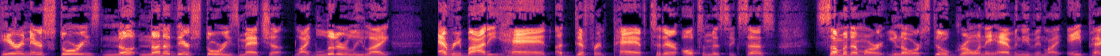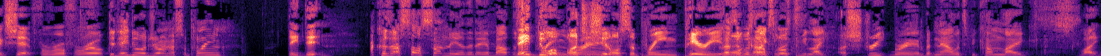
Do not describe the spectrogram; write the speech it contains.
hearing their stories, no, none of their stories match up. Like literally, like everybody had a different path to their ultimate success. Some of them are, you know, are still growing. They haven't even like apex yet for real, for real. Did they do a joint on Supreme? They didn't. Because I saw something the other day about the They do a Supreme bunch of shit on Supreme. Period. because it was like supposed to be like a street brand, but now it's become like like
